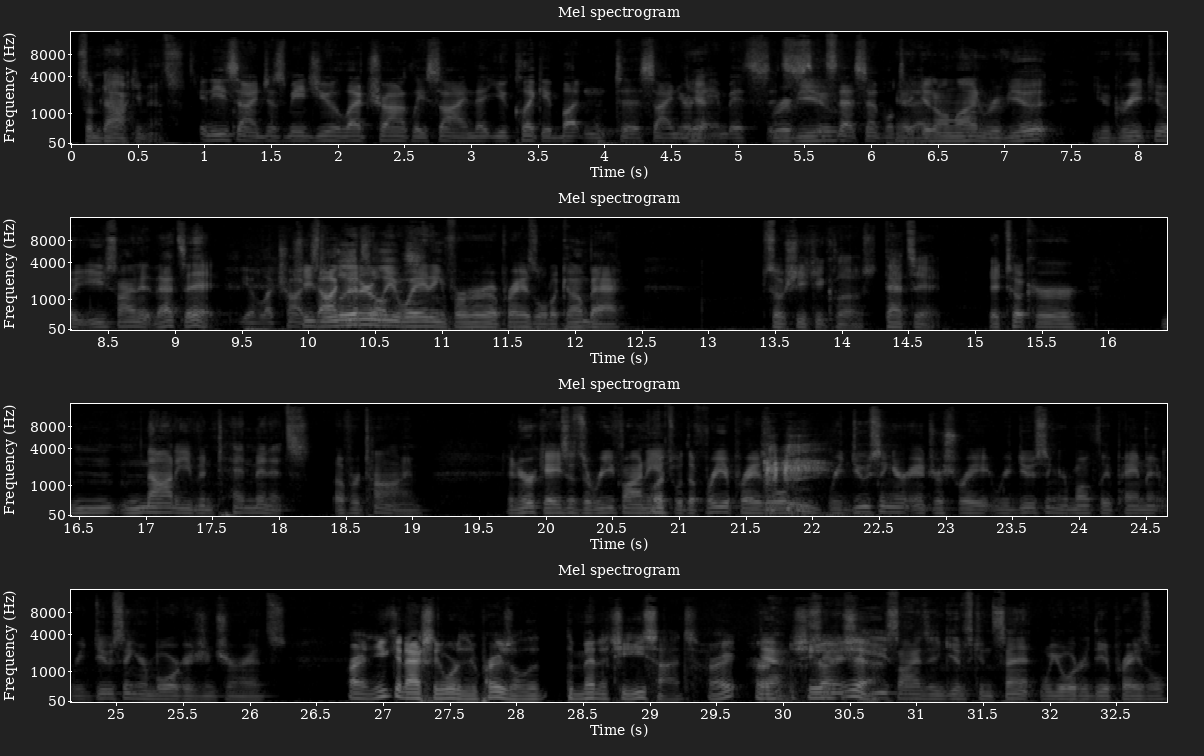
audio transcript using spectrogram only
some documents. An e-sign just means you electronically sign that you click a button to sign your Yeah. name. It's, it's Review. It's that simple Yeah, today. get online, review it, you agree to it, you e-sign it. That's it. You have electronic. She's literally all this. waiting for her appraisal to come back so she can close. That's it. It took her n- not even 10 minutes of her time. In her case, it's a refinance What- with a free appraisal, reducing her interest rate, reducing her monthly payment, reducing her mortgage insurance. Right. And you can actually order the appraisal the, the minute she e-signs, right? Or yeah, She soon she yeah. e-signs and gives consent, we ordered the appraisal.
